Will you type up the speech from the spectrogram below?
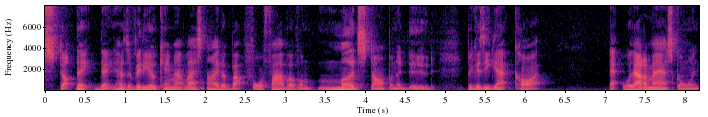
Stop. They, they has a video came out last night of about four or five of them mud stomping a dude because he got caught at, without a mask on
